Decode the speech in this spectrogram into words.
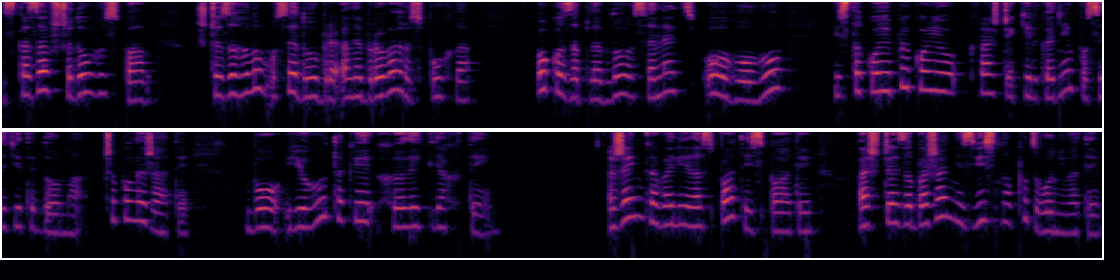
сказав, що довго спав, що загалом усе добре, але брова розпухла, око запливло, сенець ого го, і з такою пикою краще кілька днів посидіти вдома чи полежати, бо його таки хилить лягти. Женька веліла спати й спати, а ще за бажання, звісно, подзвонювати.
